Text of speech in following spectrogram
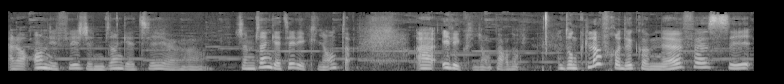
Alors en effet, j'aime bien gâter, j'aime bien gâter les clientes euh, et les clients, pardon. Donc l'offre de Comme Neuf, c'est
